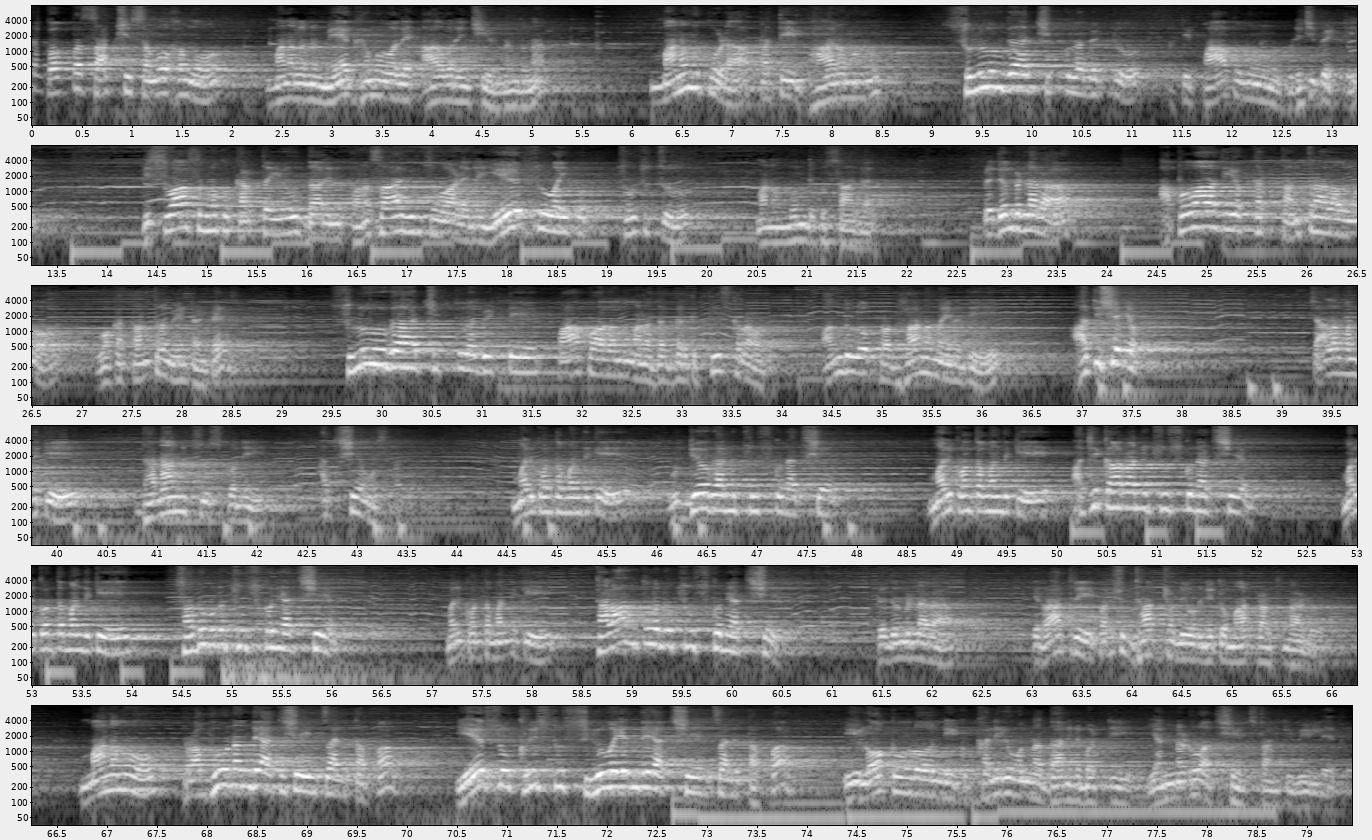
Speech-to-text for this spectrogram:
గొప్ప సాక్షి సమూహము మనలను మేఘము వలె ఆవరించి ఉన్నందున మనము కూడా ప్రతి భారమును సులువుగా చిక్కులబెట్టు ప్రతి పాపమును విడిచిపెట్టి విశ్వాసమునకు కర్తయు దానిని కొనసాగించువాడైన యేసు వైపు చూచుచు మనం ముందుకు సాగాలి. ప్రజలు బిడ్డారా అపవాది యొక్క తంత్రాలలో ఒక తంత్రం ఏంటంటే సులువుగా చిక్కులబెట్టే పాపాలను మన దగ్గరికి తీసుకురావడం. అందులో ప్రధానమైనది అతిశయం. చాలామందికి ధనాన్ని చూసుకొని అతిశయం వస్తుంది. మరికొంతమందికి ఉద్యోగాన్ని చూసుకుని అతిశయం. మరికొంతమందికి అధికారాన్ని చూసుకుని అతిశయం. మరికొంతమందికి చదువును చూసుకుని అతిశయం. మరికొంతమందికి తలాంతులను చూసుకుని అతిశయం. పెదుమిళ్ళారా ఈ రాత్రి పరిశుద్ధాత్మ దేవుడు నీతో మాట్లాడుతున్నాడు. మనము ప్రభునందే అతిశయించాలి తప్ప యేసు క్రీస్తు సిలువయందే అతిశయించాలి తప్ప ఈ లోకంలో నీకు కలిగి ఉన్న దానిని బట్టి ఎన్నడూ అతిశయించడానికి వీల్లేదు.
